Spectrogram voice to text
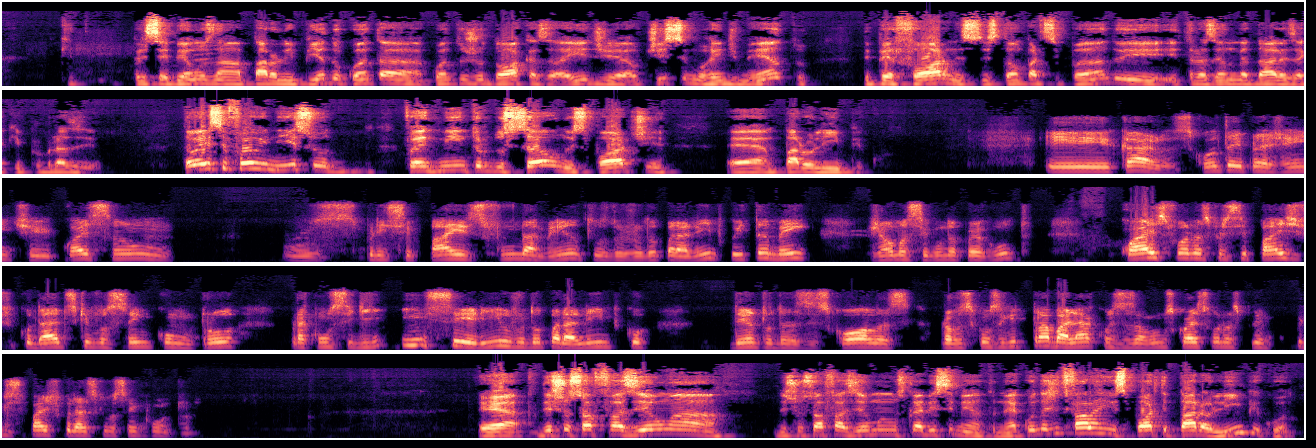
percebemos na Paralimpíada quanta, quantos judocas aí de altíssimo rendimento, de performance estão participando e, e trazendo medalhas aqui para o Brasil. Então esse foi o início, foi a minha introdução no esporte é, paralímpico. E, Carlos, conta aí pra gente quais são os principais fundamentos do judô paralímpico e também, já uma segunda pergunta, quais foram as principais dificuldades que você encontrou para conseguir inserir o judô paralímpico dentro das escolas, para você conseguir trabalhar com esses alunos, quais foram as principais dificuldades que você encontrou? É, deixa eu só fazer uma, deixa eu só fazer um esclarecimento. Né? Quando a gente fala em esporte paralímpico,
